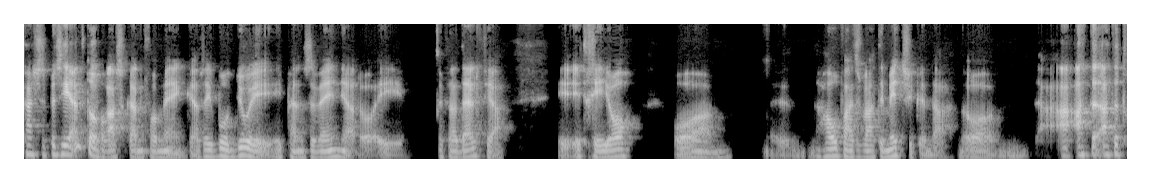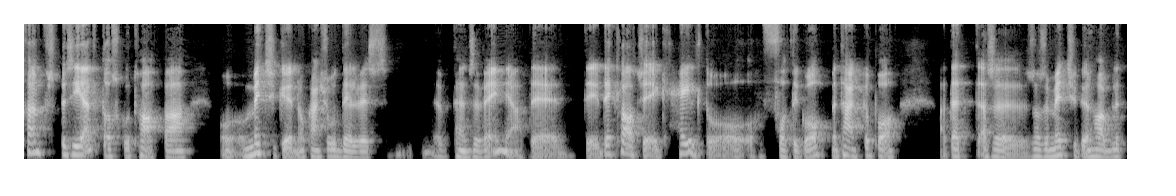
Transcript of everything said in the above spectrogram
kanskje spesielt overraskende for meg. Altså, jeg bodde jo i, i Pennsylvania, da, i, i Philadelphia, i, i, tre år. Og uh, har jo faktisk vært i Michigan da. Og at, at Trump spesielt da skulle tape Og Michigan og kanskje også delvis Pennsylvania, det, det, det klarte ikke jeg helt å, å få til å gå med tanke på at det, altså, sånn som Michigan har blitt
